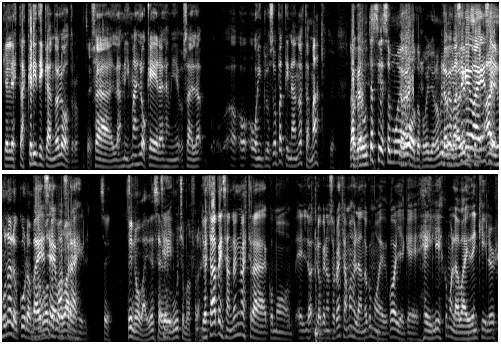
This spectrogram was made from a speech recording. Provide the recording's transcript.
que le estás criticando al otro, Sí. o sea, las mismas loqueras, las mi- o sea, la- o, incluso patinando hasta más. Sí. La que- pregunta es si eso mueve que- votos, porque yo no me lo que imagino pasa a alguien es que diciendo, Biden "Ay, se- es una locura, mejor voto por más Biden". frágil. Sí. Sí, no, Biden se ve Sí. mucho más frágil. Yo estaba pensando en nuestra, como eh, lo, lo que nosotros estamos hablando como de, oye, que Haley es como la Biden killer.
